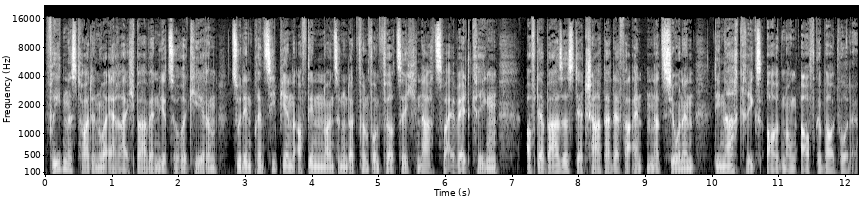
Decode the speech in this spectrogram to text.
Frieden ist heute nur erreichbar, wenn wir zurückkehren zu den Prinzipien, auf denen 1945 nach zwei Weltkriegen auf der Basis der Charta der Vereinten Nationen die Nachkriegsordnung aufgebaut wurde.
